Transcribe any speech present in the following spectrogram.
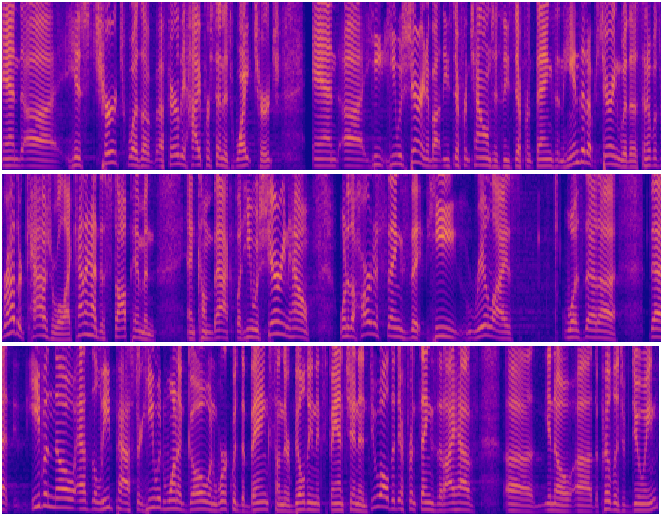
And uh, his church was a, a, fairly high percentage white church, and uh, he, he was sharing about these different challenges, these different things, and he ended up sharing with us, and it was rather casual. I kind of had to stop him and, and come back, but he was sharing how one of the hardest things that he realized was that uh, that even though as the lead pastor he would want to go and work with the banks on their building expansion and do all the different things that I have uh, you know uh, the privilege of doing,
